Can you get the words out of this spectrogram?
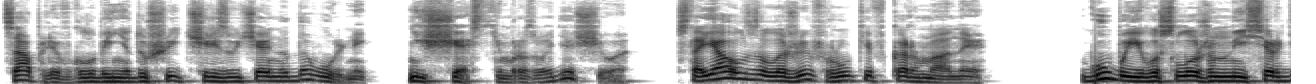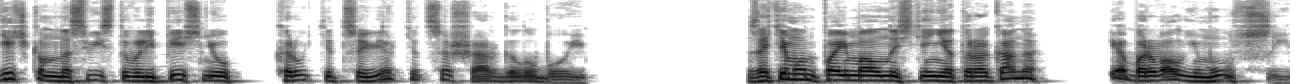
Цапля в глубине души, чрезвычайно довольный несчастьем разводящего, стоял, заложив руки в карманы. Губы его, сложенные сердечком, насвистывали песню «Крутится-вертится шар голубой». Затем он поймал на стене таракана и оборвал ему усы.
